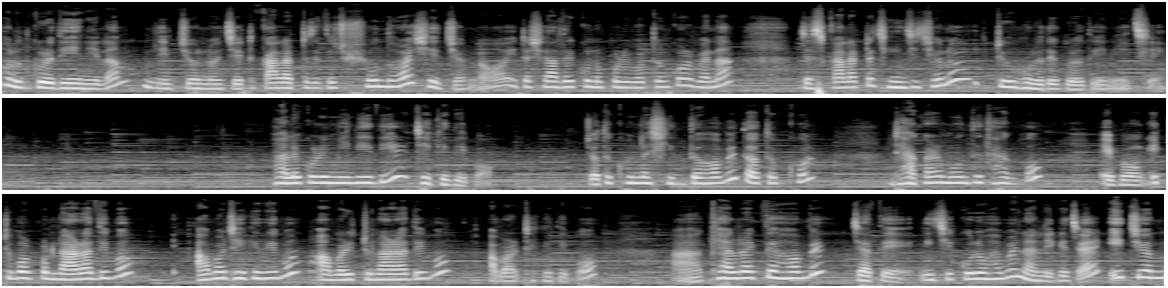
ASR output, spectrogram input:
হলুদ করে দিয়ে নিলাম। এর জন্য যে কালারটা যাতে একটু সুন্দর হয়, সেই জন্য। এটা স্বাদের কোনো পরিবর্তন করবে না। জাস্ট কালারটা চেঞ্জের জন্য একটু হলুদে করে দিয়ে নিয়েছি। ভালো করে মিলিয়ে দিয়ে ঢেকে দেব। যতক্ষণ না সিদ্ধ হবে, ততক্ষণ ঢাকার মধ্যে থাকব এবং একটু পর পর লাড়া দিব। আবার ঢেকে দিব, আবার একটু লাড়া দিব, আবার ঢেকে দিব। খেয়াল রাখতে হবে যাতে নিচে কোনোভাবে না লেগে যায়। এই জন্য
